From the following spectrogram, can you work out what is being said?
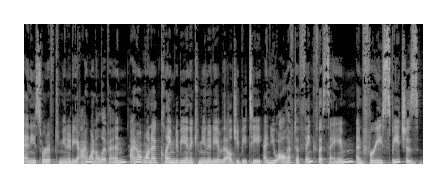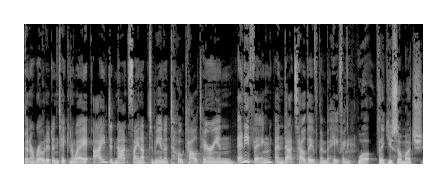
any sort of community I want to live in. I don't want to claim to be in a community of the LGBT and you all have to think the same and free speech has been eroded and taken away. I did not sign up to be in a totalitarian anything and that's how they've been behaving. Well, thank you so much,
